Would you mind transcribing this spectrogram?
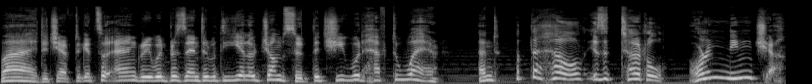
Why did she have to get so angry when presented with the yellow jumpsuit that she would have to wear? And what the hell is a turtle or a ninja?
